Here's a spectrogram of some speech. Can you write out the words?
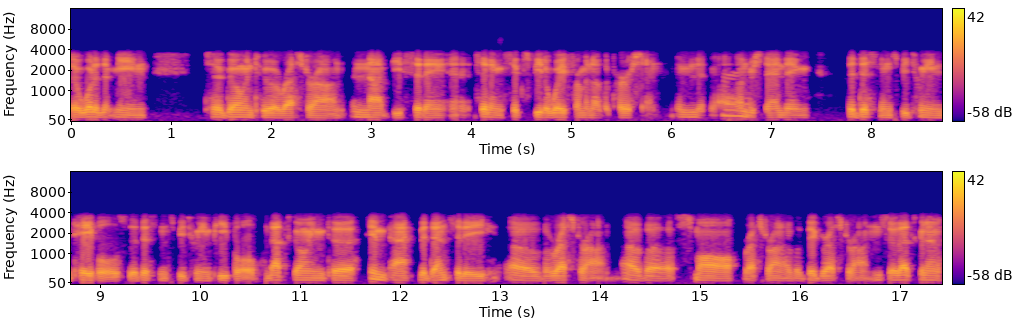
so what does it mean to go into a restaurant and not be sitting sitting six feet away from another person and right. understanding the distance between tables, the distance between people. That's going to impact the density of a restaurant, of a small restaurant, of a big restaurant. And so that's going to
